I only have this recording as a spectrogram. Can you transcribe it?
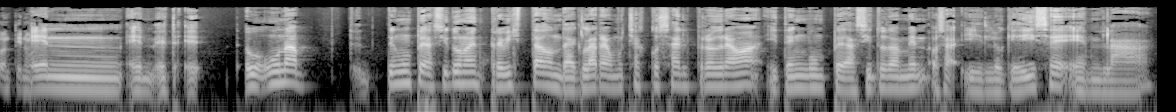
En, en, una tengo un pedacito de una entrevista donde aclara muchas cosas del programa y tengo un pedacito también, o sea, y lo que dice en la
